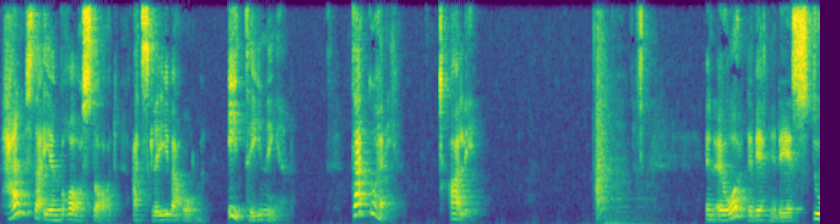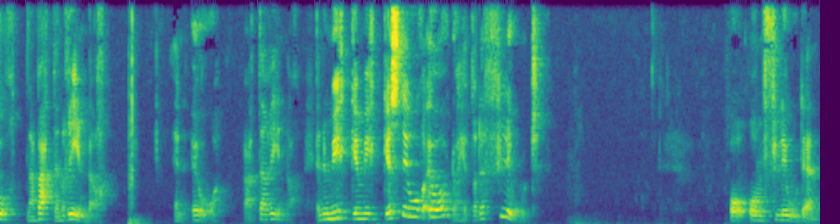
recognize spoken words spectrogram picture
Halmstad är en bra stad att skriva om i tidningen. Tack och hej! Ali. En å, det vet ni, det är stort när vatten rinner. En å, vatten rinner. En mycket, mycket stor å, då heter det flod. Och om floden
